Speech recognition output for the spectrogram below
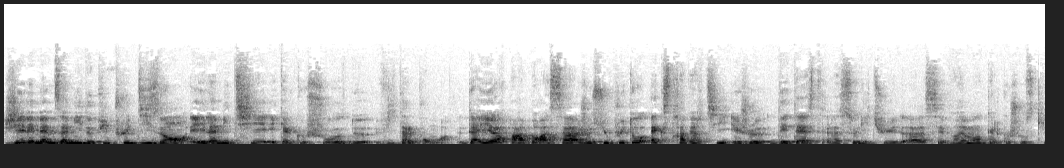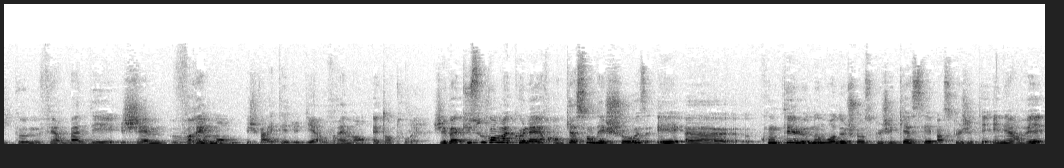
J'ai les mêmes amis depuis plus de 10 ans et l'amitié est quelque chose de vital pour moi. D'ailleurs, par rapport à ça, je suis plutôt extravertie et je déteste la solitude. Euh, c'est vraiment quelque chose qui peut me faire bader. J'aime vraiment, je vais arrêter de dire vraiment, être entourée. J'évacue souvent ma colère en cassant des choses et euh, compter le nombre de choses que j'ai cassées parce que j'étais énervée,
